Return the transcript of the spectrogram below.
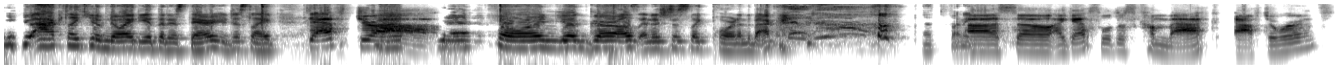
You act like you have no idea that it's there. You're just like death drop. porn, Thorn, your girls, and it's just like porn in the background. That's funny. Uh, so I guess we'll just come back afterwards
